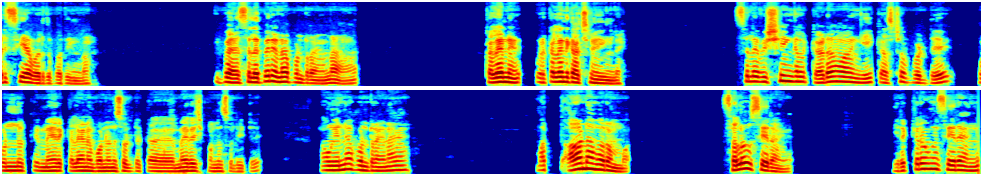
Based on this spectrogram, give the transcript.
அரிசியாக வருது பார்த்தீங்களா இப்போ சில பேர் என்ன பண்ணுறாங்கன்னா கல்யாண ஒரு கல்யாண காட்சின்னு வைங்களேன். சில விஷயங்கள் கடன் வாங்கி கஷ்டப்பட்டு பொண்ணுக்கு மேரே கல்யாணம் பண்ணணும்னு சொல்லிட்டு க மேரேஜ் பண்ண சொல்லிட்டு அவங்க என்ன பண்ணுறாங்கன்னா மத் ஆடம்பரமாக செலவு செய்கிறாங்க இருக்கிறவங்க செய்கிறாங்க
